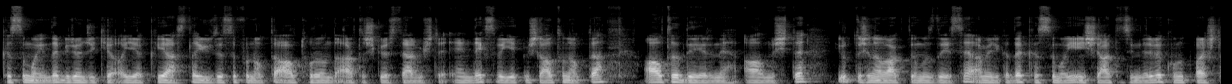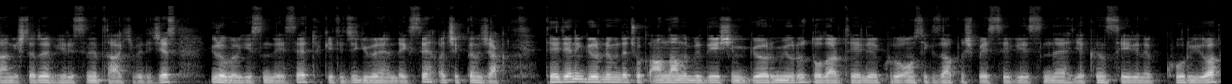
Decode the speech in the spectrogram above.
Kasım ayında bir önceki aya kıyasla %0.6 oranında artış göstermişti endeks ve 76.6 değerini almıştı. Yurt dışına baktığımızda ise Amerika'da Kasım ayı inşaat izinleri ve konut başlangıçları verisini takip edeceğiz. Euro bölgesinde ise tüketici güven endeksi açıklanacak. TL'nin görünümünde çok anlamlı bir değişim görmüyoruz. Dolar TL kuru 18.65 seviyesine yakın seyrini koruyor.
